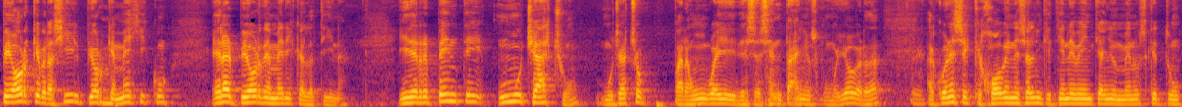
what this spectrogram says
Peor que Brasil, peor que México, era el peor de América Latina. Y de repente, un muchacho, muchacho para un güey de 60 años como yo, ¿verdad? Acuérdense que joven es alguien que tiene 20 años menos que tú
